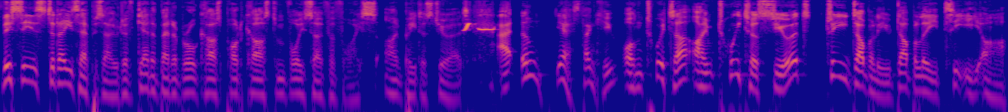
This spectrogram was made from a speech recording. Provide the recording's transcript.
This is today's episode of Get a Better Broadcast Podcast and Voice Over Voice. I'm Peter Stewart. At, oh, yes, thank you. On Twitter, I'm Tweeter Stewart, T W E E T E R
